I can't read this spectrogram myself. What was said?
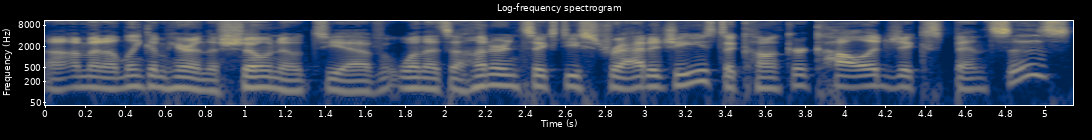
Uh, I'm going to link them here in the show notes. You have one that's 160 strategies to conquer college expenses,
